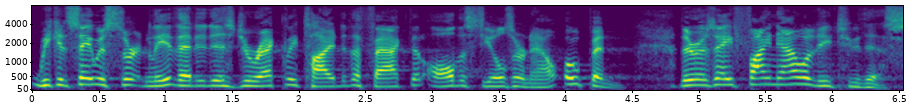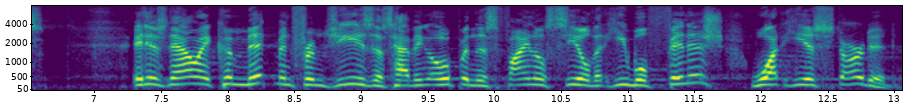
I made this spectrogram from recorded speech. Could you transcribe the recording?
we can say with certainty that it is directly tied to the fact that all the seals are now open. There is a finality to this. It is now a commitment from Jesus, having opened this final seal, that he will finish what he has started,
